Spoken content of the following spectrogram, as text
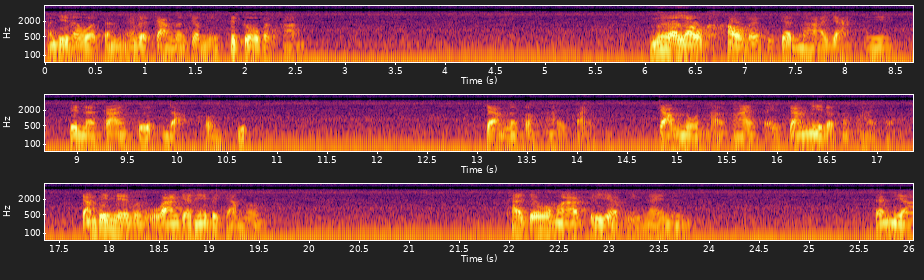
อันที่เราว่าในประจำนั่นจะมีคือตัวประธาน เมื่อเราเข้าไปพิจารณาอย่างนี้เป็นอาการเกิดดับของจิตจำแล้วก็หายไปจำโน่นหายไปจำนี่แล้วก็หายไปจำพิ้นเลยวางจากนี้ไปจำโน่นถ้าเจ้าว่ามาเปรียบอีกไหนหนึ่งสัญญา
